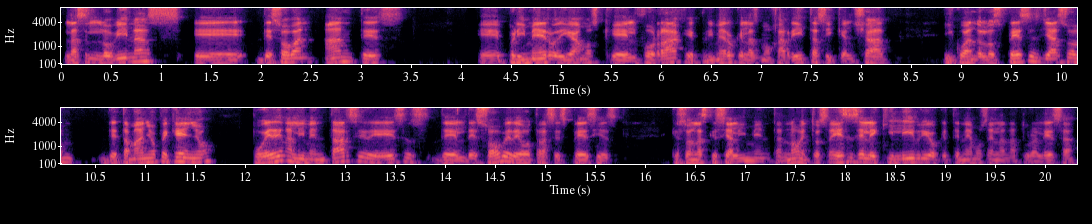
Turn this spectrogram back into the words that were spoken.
Las lobinas eh, desoban antes, eh, primero, digamos, que el forraje, primero que las mojarritas y que el chat. Y cuando los peces ya son de tamaño pequeño, pueden alimentarse de esos, del desove de otras especies que son las que se alimentan, ¿no? Entonces, ese es el equilibrio que tenemos en la naturaleza.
